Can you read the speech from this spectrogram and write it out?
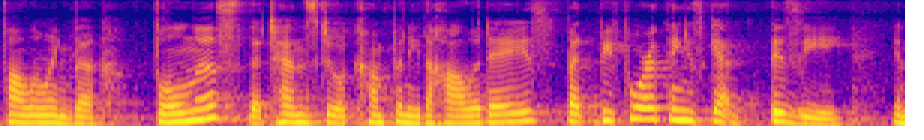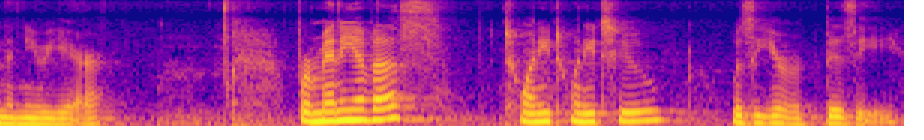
following the fullness that tends to accompany the holidays, but before things get busy in the new year. For many of us, 2022 was a year of busy.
